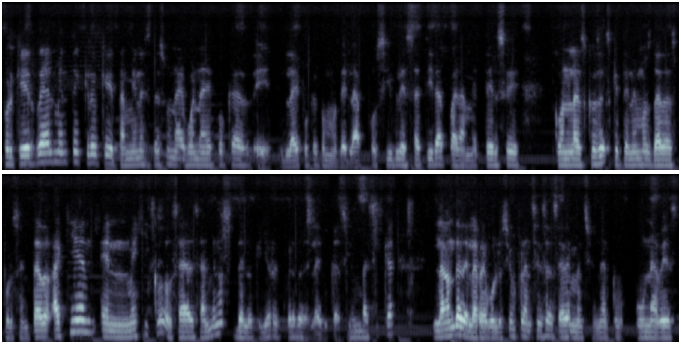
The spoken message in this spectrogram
porque realmente creo que también esta es una buena época, la época como de la posible sátira para meterse con las cosas que tenemos dadas por sentado. Aquí en, en México, o sea, al menos de lo que yo recuerdo de la educación básica, la onda de la Revolución Francesa se ha de mencionar como una vez,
